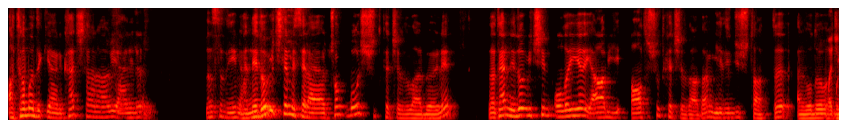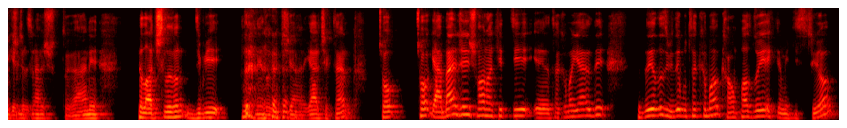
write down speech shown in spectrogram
atamadık yani kaç tane abi yani nasıl diyeyim yani Nedovic de mesela ya çok boş şut kaçırdılar böyle. Zaten Nedovic'in olayı ya abi 6 şut kaçırdı adam. 7. şut attı. Hani o da Maçı maçı bitiren şuttu. Yani clutchlığın dibi Nedovic yani gerçekten çok çok yani bence şu an hak ettiği e, takıma geldi. Kızıl Yıldız bir de bu takıma Campazzo'yu eklemek istiyor.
